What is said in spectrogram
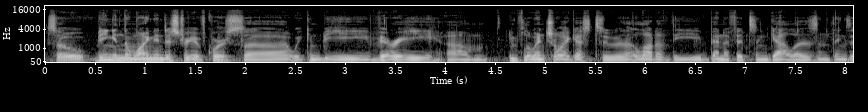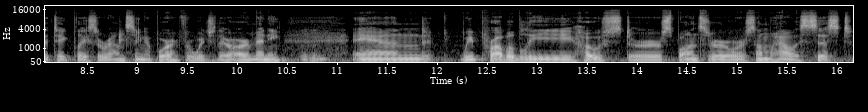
So, being in the wine industry, of course, uh, we can be very um, influential, I guess, to a lot of the benefits and galas and things that take place around Singapore, for which there are many. Mm-hmm. And we probably host or sponsor or somehow assist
